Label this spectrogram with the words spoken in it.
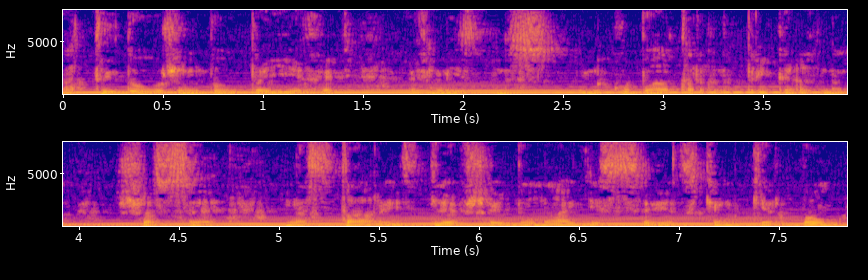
а ты должен был поехать в бизнес-инкубатор на пригородном шоссе. На старой истлевшей бумаге с советским гербом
